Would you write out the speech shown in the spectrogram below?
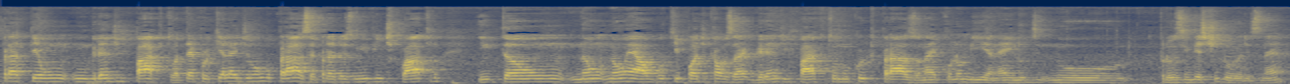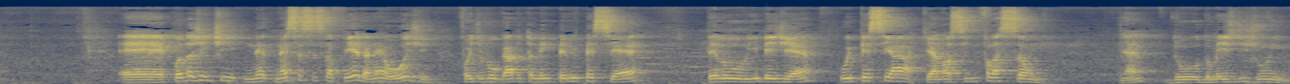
para ter um, um grande impacto, até porque ela é de longo prazo, é para 2024 então, não, não é algo que pode causar grande impacto no curto prazo na economia né, e no, no, para os investidores. Né? É, quando a gente, nessa sexta-feira, né, hoje, foi divulgado também pelo IPCE, pelo IBGE, o IPCA, que é a nossa inflação né, do, do mês de junho.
